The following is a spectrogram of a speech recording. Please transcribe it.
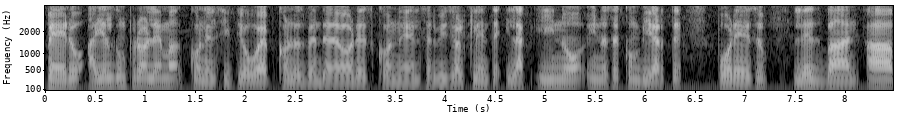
pero hay algún problema con el sitio web, con los vendedores, con el servicio al cliente y, no, se convierte, por eso les van a,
